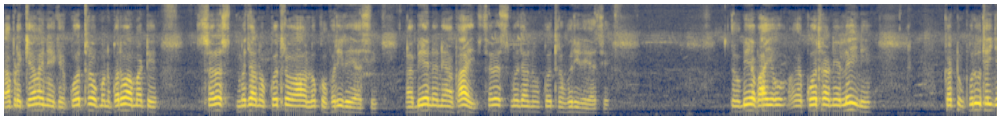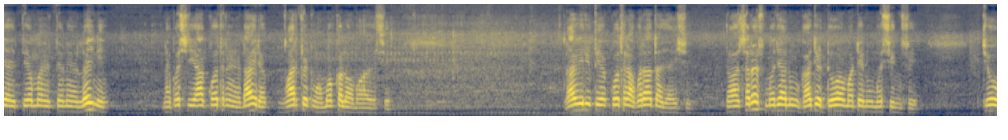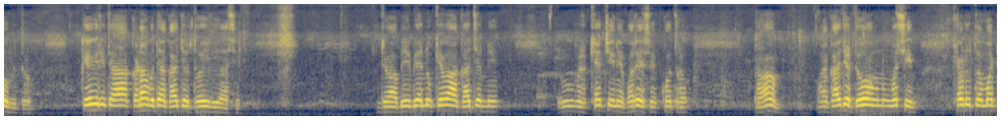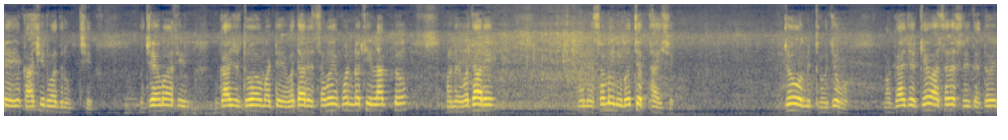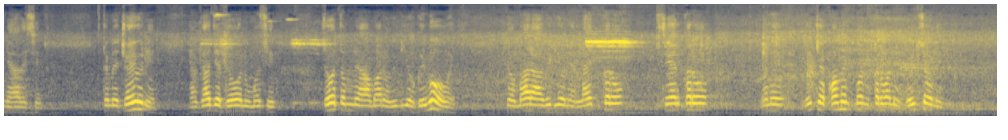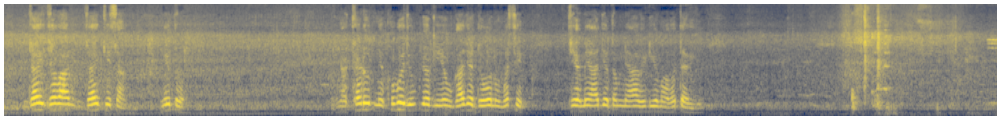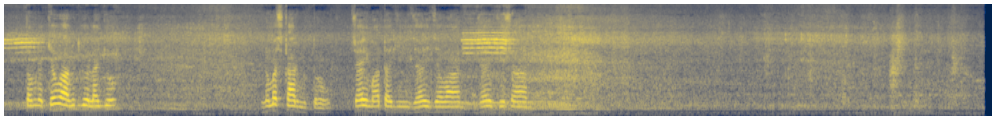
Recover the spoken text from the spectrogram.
આપણે કહેવાય ને કે કોથરો પણ ભરવા માટે સરસ મજાનો કોથરો આ લોકો ભરી રહ્યા છે. આ બેન અને આ ભાઈ સરસ મજાનો કોથરો ભરી રહ્યા છે. તો બે ભાઈઓ આ કોથરાને લઈને કટું પૂરું થઈ જાય તેમાં તેને લઈને ને પછી આ કોથરાને ડાયરેક્ટ માર્કેટમાં મોકલવામાં આવે છે. આવી રીતે કોથરા ભરાતા જાય છે. તો આ સરસ મજાનું ગાજર ધોવા માટેનું મશીન છે. જુઓ મિત્રો, કેવી રીતે આ ઘણા બધા ગાજર ધોઈ રહ્યા છે? જો આ બે બેનું કેવા ગાજરને ઉપર ખેંચીને ભરે છે કોથરો તો આમ, આ ગાજર ધોવાનું મશીન ખેડૂતો માટે એક આશીર્વાદરૂપ છે. જેમાંથી ગાજર ધોવા માટે વધારે સમય પણ નથી લાગતો અને વધારે અને સમયની બચત થાય છે. જુઓ મિત્રો, જુઓ. ગાજર કેવા સરસ રીતે ધોઈને આવે છે તમે જોયું ને આ ગાજર ધોવાનું મશીન જો તમને આ મારો વીડિયો ગમ્યો હોય તો મારા આ વિડીયોને લાઈક કરો શેર કરો અને નીચે કોમેન્ટ પણ કરવાનું ભૂલશો નહીં જય જવાન જય કિસાન મિત્રો આ ખેડૂતને ખૂબ જ ઉપયોગી એવું ગાજર ધોવાનું મશીન જે મેં આજે તમને આ વિડીયોમાં બતાવ્યું તમને કેવો આ વીડિયો લાગ્યો? નમસ્કાર મિત્રો. જય માતાજી જય જવાન જય કિસાન.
